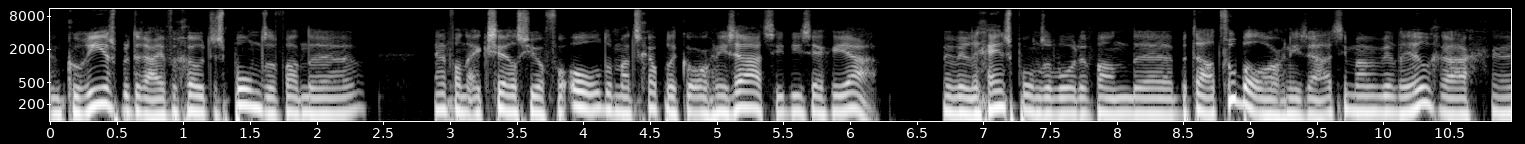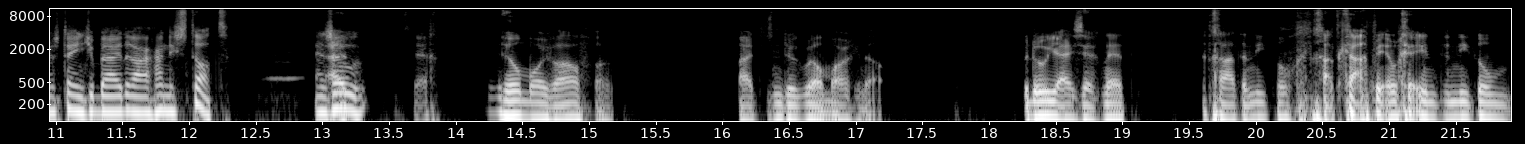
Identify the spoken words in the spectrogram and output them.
een couriersbedrijf een grote sponsor van de, van Excelsior for All, de maatschappelijke organisatie, die zeggen ja, we willen geen sponsor worden van de betaald voetbalorganisatie, maar we willen heel graag een steentje bijdragen aan die stad. En zo... het is echt een heel mooi verhaal van. Maar het is natuurlijk wel marginaal. Ik bedoel, jij zegt net, het gaat er niet om, het gaat KPMG er niet om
